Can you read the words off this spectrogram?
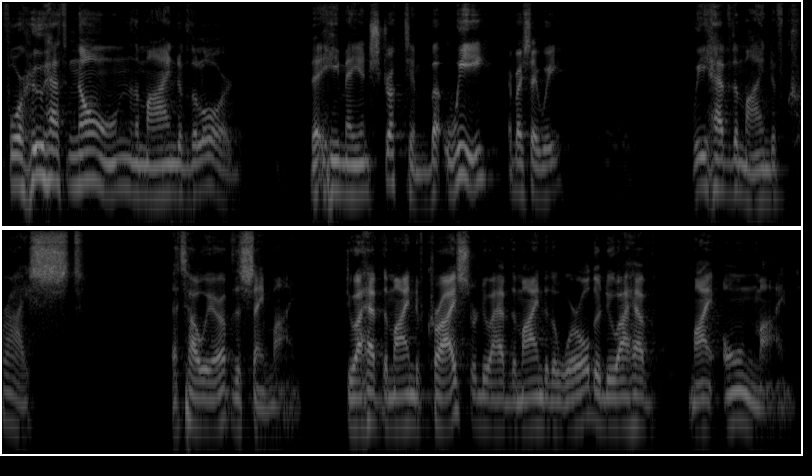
For who hath known the mind of the Lord that he may instruct him? But we, everybody say we, we have the mind of Christ. That's how we are of the same mind. Do I have the mind of Christ or do I have the mind of the world or do I have my own mind?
